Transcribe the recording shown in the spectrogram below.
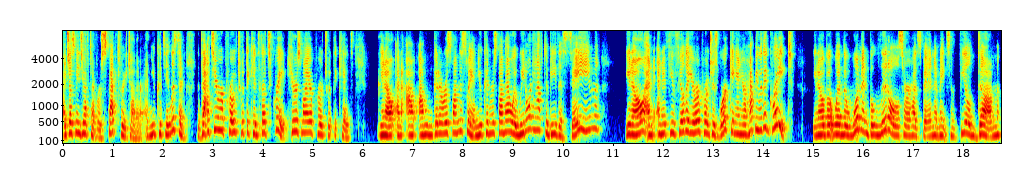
It just means you have to have respect for each other. And you could say, listen, that's your approach with the kids. That's great. Here's my approach with the kids you know, and I'm, I'm going to respond this way and you can respond that way. We don't have to be the same, you know, and, and if you feel that your approach is working and you're happy with it, great, you know, but when the woman belittles her husband and makes him feel dumb,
